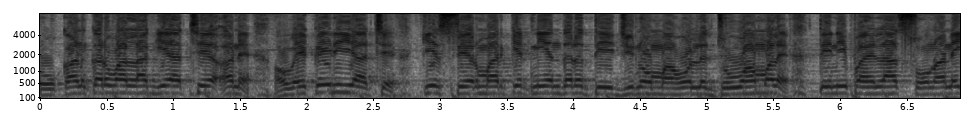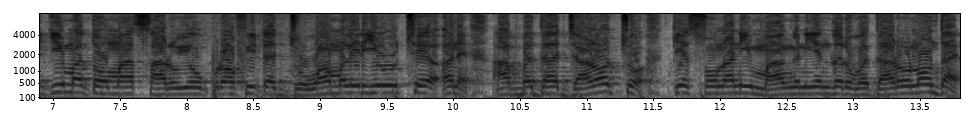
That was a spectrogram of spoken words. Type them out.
રોકાણ કરવા લાગ્યા છે અને હવે કહી રહ્યા છે કે શેર માર્કેટની અંદર તેજીનો માહોલ જોવા મળે. તેની પહેલા સોનાની કિંમતોમાં સારું એવું પ્રોફિટ જોવા મળી રહ્યું છે અને આ બધા જાણો છો કે સોનાની માંગની અંદર વધારો નોંધાય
